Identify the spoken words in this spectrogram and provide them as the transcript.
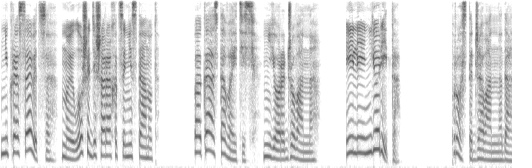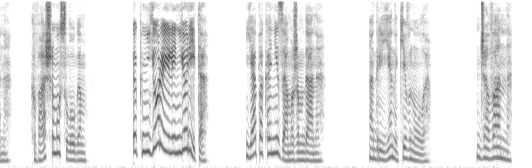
Не красавица, но и лошади шарахаться не станут. Пока оставайтесь, Ньора Джованна. Или Ньорита. Просто Джованна Дана. К вашим услугам. Так Ньора или Ньорита? Я пока не замужем, Дана. Адриена кивнула. Джованна,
